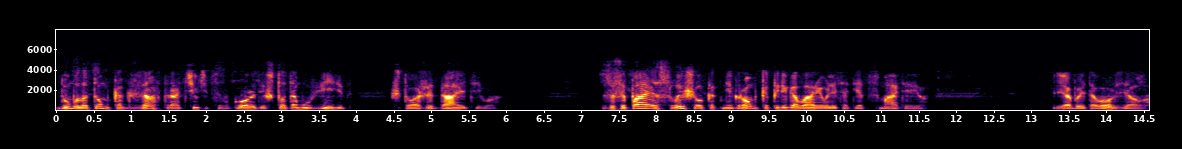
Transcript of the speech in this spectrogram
Думал о том, как завтра очутится в городе, что там увидит, что ожидает его. Засыпая, слышал, как негромко переговаривались отец с матерью. «Я бы и того взял.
